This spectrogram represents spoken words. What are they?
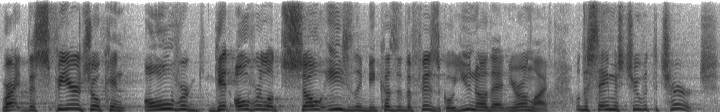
right? The spiritual can over, get overlooked so easily because of the physical. You know that in your own life. Well, the same is true with the church.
